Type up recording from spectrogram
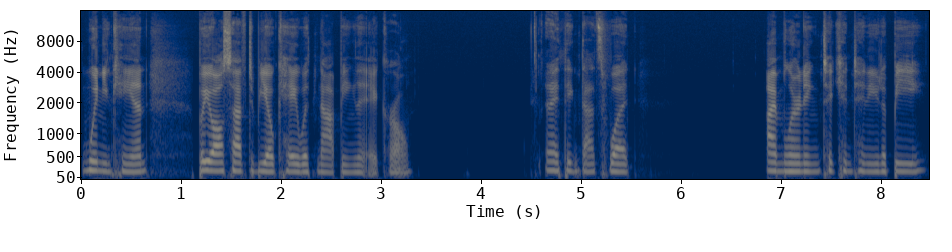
when you can, but you also have to be okay with not being the it girl. And I think that's what I'm learning to continue to be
